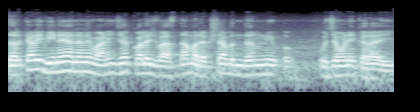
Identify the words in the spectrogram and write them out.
સરકારી વિનયન અને વાણિજ્ય કોલેજ વાસદામાં રક્ષાબંધનની ઉજવણી કરાઈ.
